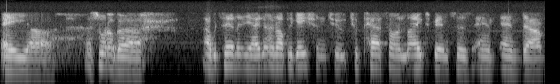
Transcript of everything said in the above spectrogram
a, uh, a sort of a I would say an, yeah, an, an obligation to, to pass on my experiences and and um,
